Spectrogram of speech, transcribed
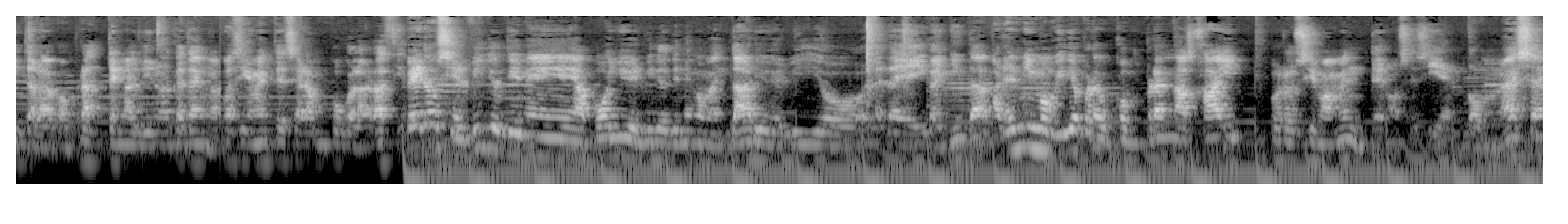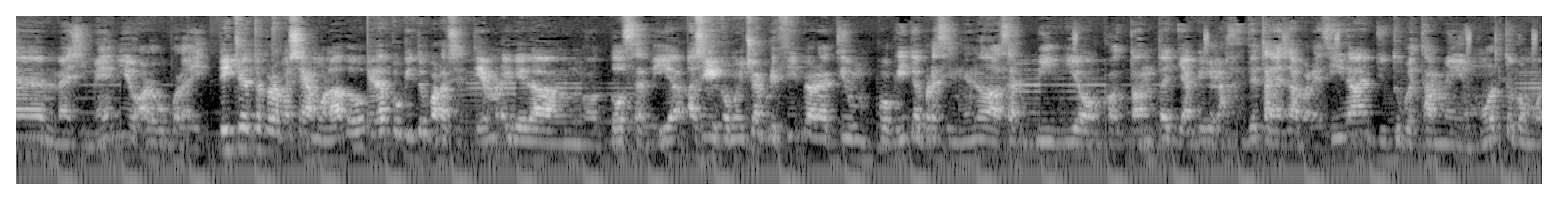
y te la comprar, tenga el dinero que tenga. Básicamente será un poco la gracia. Pero si el vídeo tiene apoyo y el vídeo tiene comentarios y el vídeo le da ahí cañita, haré el mismo vídeo pero con prendas hype próximamente. No sé si en dos meses, mes y medio, algo por ahí. Dicho esto, espero que os haya molado. Queda poquito para septiembre, quedan unos 12 días. Así que como he dicho al principio, ahora estoy un poquito prescindiendo de hacer vídeos constantes ya que la gente está desaparecida. YouTube está medio muerto como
